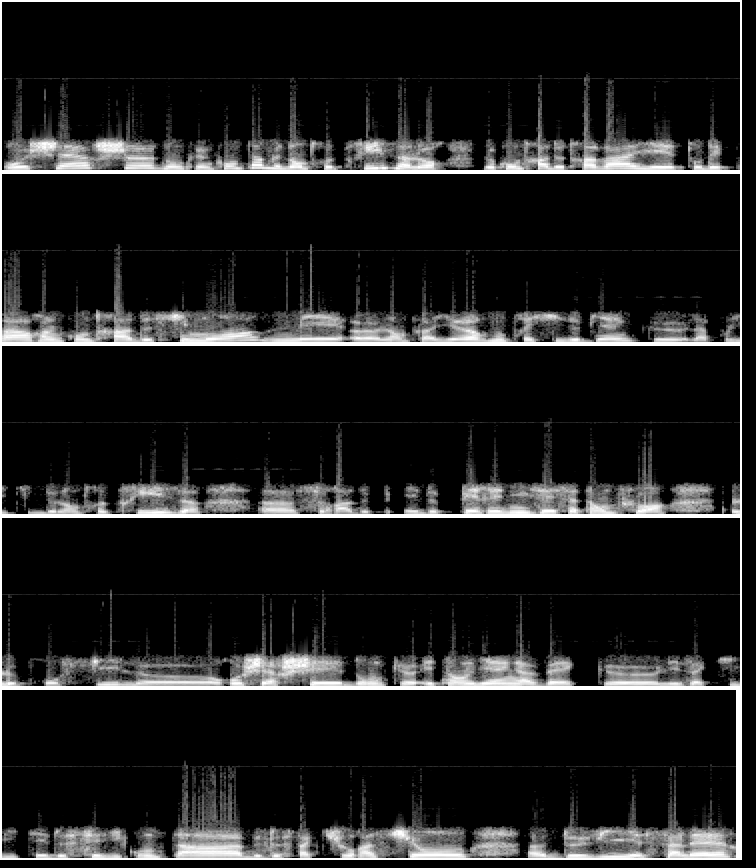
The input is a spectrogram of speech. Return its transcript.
recherche donc un comptable d'entreprise. Alors le contrat de travail est au départ un contrat de six mois, mais euh, l'employeur nous précise bien que la politique de l'entreprise euh, sera de, de pérenniser cet emploi. Le profil euh, recherché donc est en lien avec les activités de saisie comptable, de facturation, devis et salaire.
